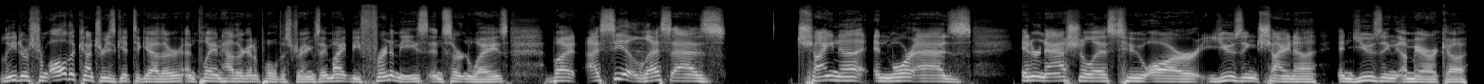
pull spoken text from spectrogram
leaders from all the countries get together and plan how they're going to pull the strings. They might be frenemies in certain ways, but I see it less as China and more as internationalists who are using China and using America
